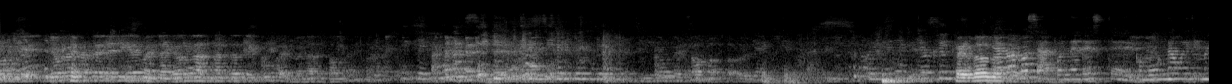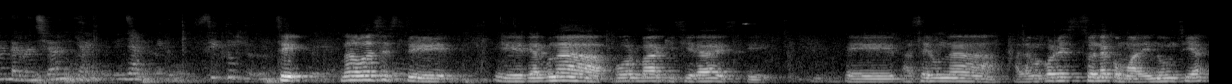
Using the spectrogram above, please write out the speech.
porque yo me refería y me tragué unas plantas de Cuba y me las. Y se cura, sí, sí. Yo creo que Perdón, ya vamos a poner este como una última intervención y ya. Ya. Sí, tú. Sí, nada más este, eh, de alguna forma quisiera este, eh, hacer una, a lo mejor es- suena como a denuncia,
